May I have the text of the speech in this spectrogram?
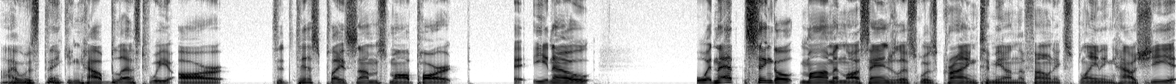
I was thinking how blessed we are to just play some small part. Uh, You know, when that single mom in Los Angeles was crying to me on the phone, explaining how she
